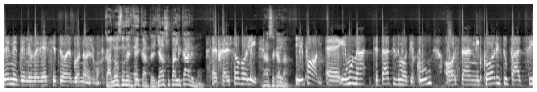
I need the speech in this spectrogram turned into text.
δεν είναι delivery, έρχεται ο εγγονός μου. Καλώς το δεχτήκατε. Γεια σου, παλικάρι μου. Ευχαριστώ πολύ. Να είσαι καλά. Λοιπόν, ε, ήμουνα Τετάρτη Δημοτικού όταν η κόρη του Πάτσι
